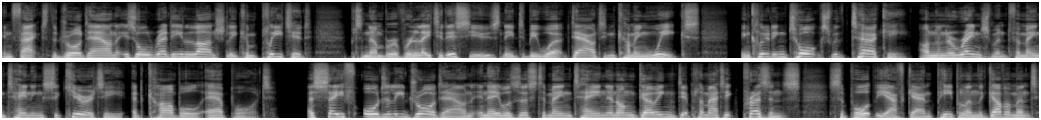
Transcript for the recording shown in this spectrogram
In fact, the drawdown is already largely completed, but a number of related issues need to be worked out in coming weeks, including talks with Turkey on an arrangement for maintaining security at Kabul airport. A safe, orderly drawdown enables us to maintain an ongoing diplomatic presence, support the Afghan people and the government,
